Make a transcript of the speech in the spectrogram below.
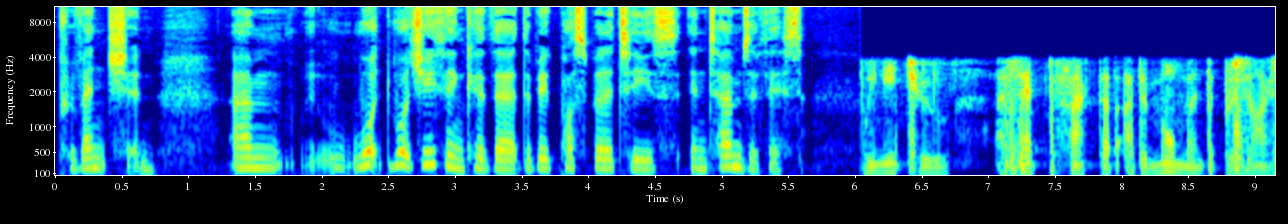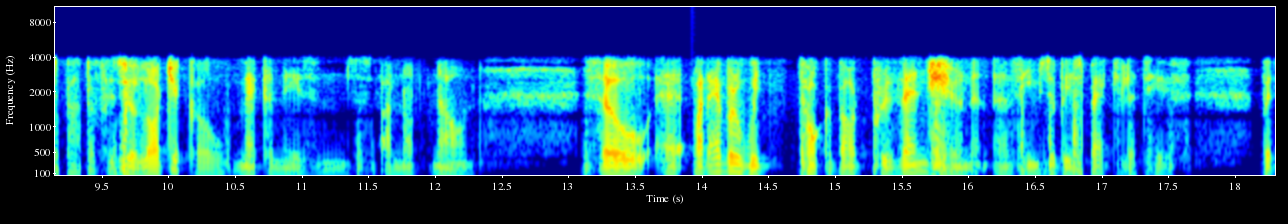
prevention. Um, what what do you think are the, the big possibilities in terms of this? We need to accept the fact that at the moment the precise pathophysiological mechanisms are not known. So uh, whatever we talk about prevention uh, seems to be speculative. But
